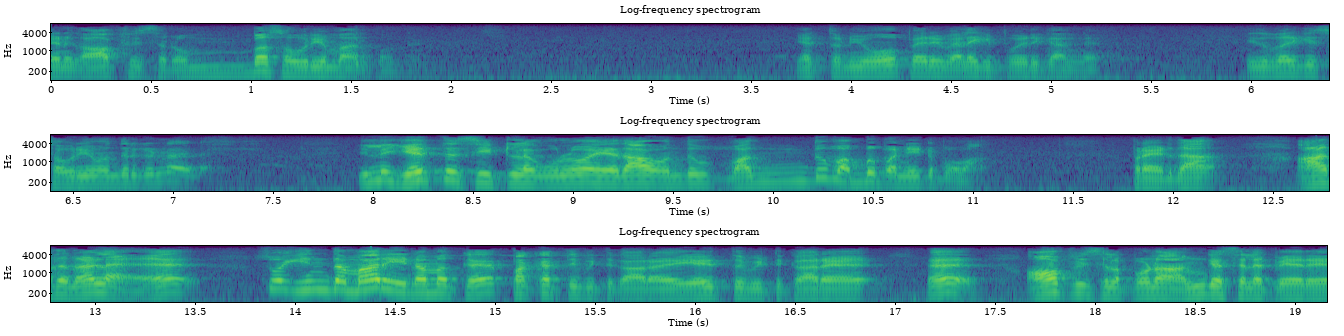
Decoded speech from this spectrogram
எனக்கு ஆபீஸ் ரொம்ப சௌரியமா இருக்கும். எத்தனையோ பேர் விலகி போயிருக்காங்க. இது வரைக்கும் சௌரியம் வந்திருக்குன்னா இல்ல ஏத்த சீட்ல ஏதாவது வந்து வந்து வம்பு பண்ணிட்டு போவான். அதனால இந்த மாதிரி நமக்கு பக்கத்து வீட்டுக்காரன் ஏத்து வீட்டுக்காரன் ஆபீஸ்ல போனா அங்க சில பேரு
